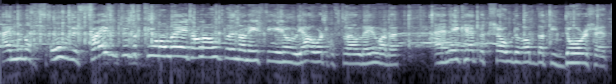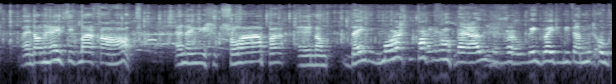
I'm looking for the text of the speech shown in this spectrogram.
Hij moet nog ongeveer 25 kilometer lopen en dan is hij in Ljouwert, oftewel Leeuwarden. En ik heb het zo erop dat hij doorzet. En dan heeft hij het maar gehad. En dan is het slapen en dan denk ik morgen pas nog naar huis of zo. Ik weet het niet, hij moet ook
